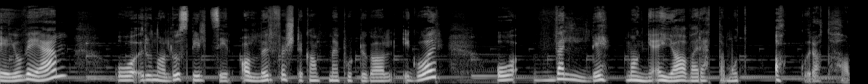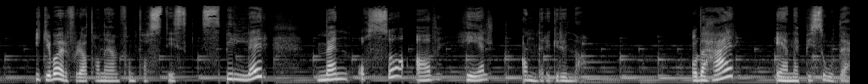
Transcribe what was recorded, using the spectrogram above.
er jo VM, og Ronaldo spilte sin aller første kamp med Portugal i går. Og veldig mange øyne var retta mot akkurat han. Ikke bare fordi han er en fantastisk spiller, men også av helt andre grunner. Og det her er en episode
